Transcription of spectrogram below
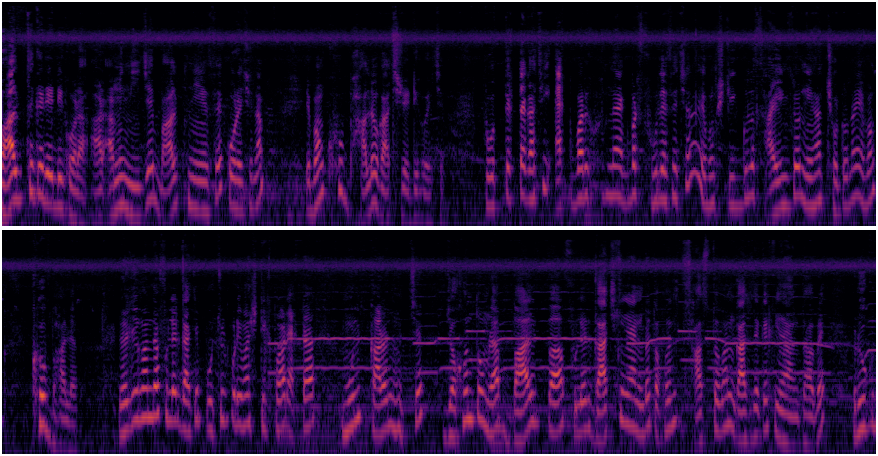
বাল্ব থেকে রেডি করা। আর আমি নিজে বাল্ব নিয়ে এসে করেছিলাম এবং খুব ভালো গাছ রেডি হয়েছে। প্রত্যেকটা গাছই একবার না একবার ফুল এসেছে এবং স্টিকগুলো সাইজও নেহাত ছোট নয় এবং খুব ভালো। রজনীগন্ধা ফুলের গাছে প্রচুর পরিমাণ স্টিক পাওয়ার একটা মূল কারণ হচ্ছে যখন তোমরা বাল্ব বা ফুলের গাছ কিনে আনবে, তখন স্বাস্থ্যবান গাছ দেখে কিনে আনতে হবে। রুগ্ন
